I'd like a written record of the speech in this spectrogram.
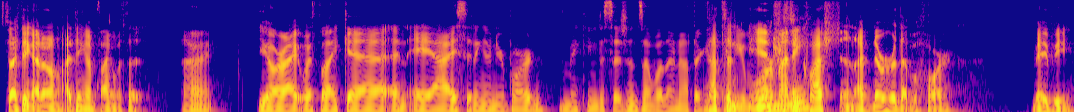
So I think I don't know. I think I'm fine with it. All right. You all right with like uh, an AI sitting on your board making decisions on whether or not they're going to give you more money? That's an interesting question. I've never heard that before. Maybe.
